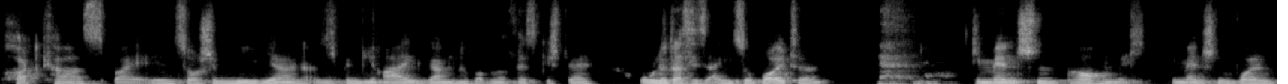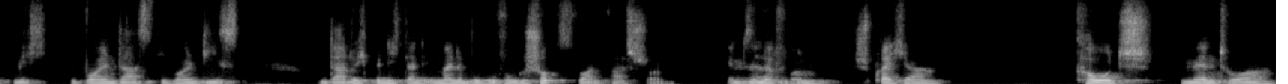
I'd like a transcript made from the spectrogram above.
Podcasts, bei in Social Media. Also ich bin viral gegangen und habe auch immer festgestellt, ohne dass ich es eigentlich so wollte, die Menschen brauchen mich. Die Menschen wollen mich. Die wollen das, die wollen dies. Und dadurch bin ich dann in meine Berufung geschubst worden, fast schon. Im Sinne von Sprecher, Coach, Mentor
